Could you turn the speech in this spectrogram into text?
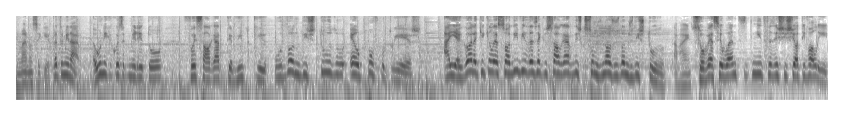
e mais não sei o quê. Para terminar, a única coisa que me irritou foi Salgado ter dito que o dono disto tudo é o povo português. Aí agora que aquilo é só dívidas é que o Salgado diz que somos nós os donos disto tudo. Está bem. Soubesse eu antes e tinha ido fazer xixi ao Tivoli.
